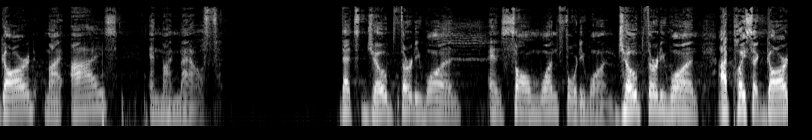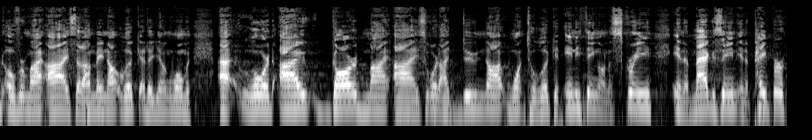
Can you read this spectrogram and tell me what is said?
guard my eyes and my mouth. That's Job 31 and Psalm 141. Job 31, I place a guard over my eyes that I may not look at a young woman. Uh, Lord, I guard my eyes. Lord, I do not want to look at anything on a screen, in a magazine, in a paper.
